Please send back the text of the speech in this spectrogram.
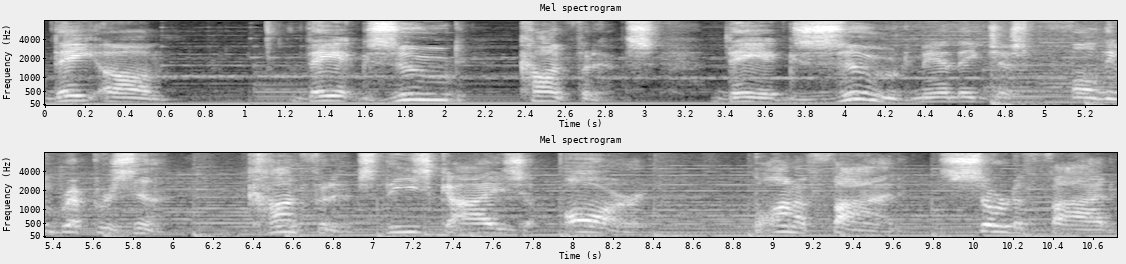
They um they exude confidence. They exude, man, they just fully represent confidence. These guys are bona fide, certified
